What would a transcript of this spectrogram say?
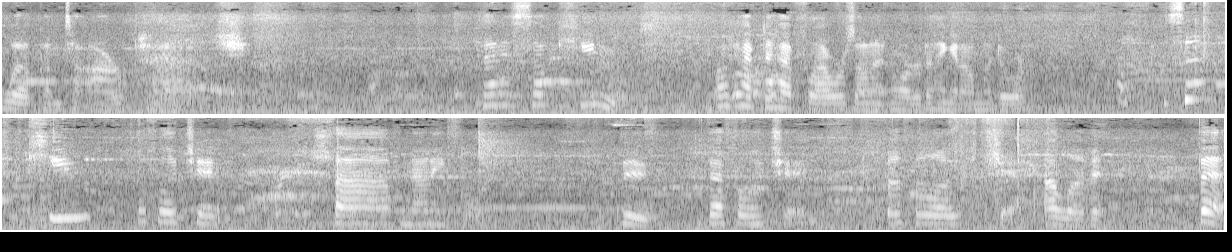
Welcome to our patch. That is so cute. I would have to have flowers on it in order to hang it on my door. Is that cute? Buffalo check. Five ninety four. Boo. Buffalo check. Buffalo check. I love it. But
